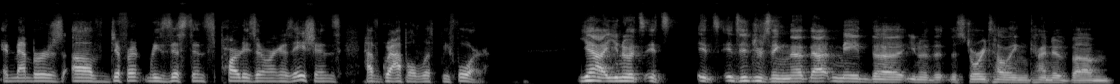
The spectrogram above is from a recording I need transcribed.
and members of different resistance parties and organizations have grappled with before? Yeah you know it's it's it's it's interesting that that made the you know the, the storytelling kind of um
